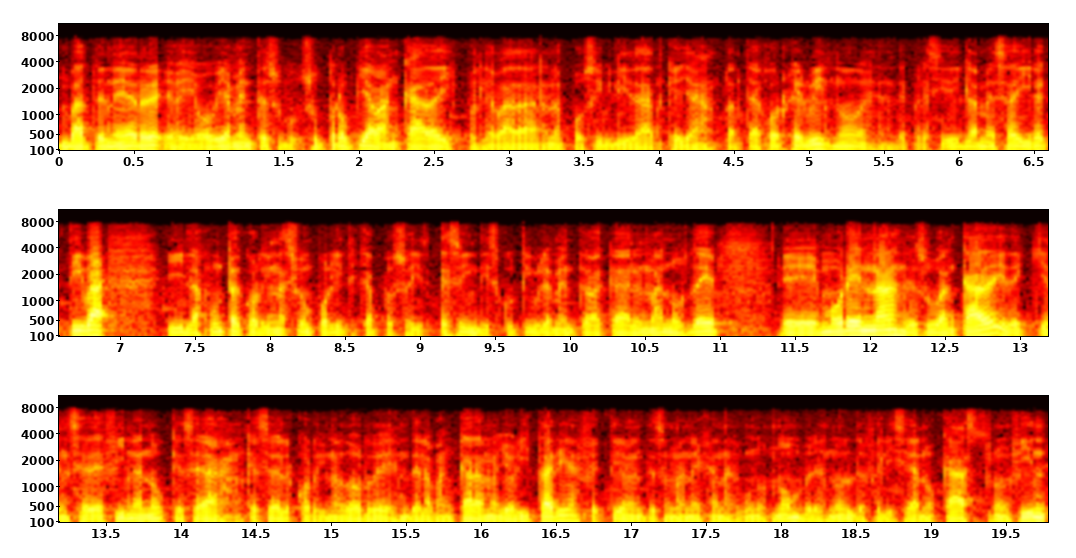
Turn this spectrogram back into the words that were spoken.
va a tener eh, obviamente su, propia bancada y pues le va a dar la posibilidad que ya plantea Jorge Luis, ¿no? De presidir la mesa directiva y la Junta de Coordinación Política, pues eso indiscutiblemente va a quedar en manos de eh, Morena, de su bancada y de quien se defina, ¿no? Que sea, que sea el coordinador de, la bancada mayoritaria, efectivamente se manejan algunos nombres, ¿no? El de Feliciano Castro, en fin,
